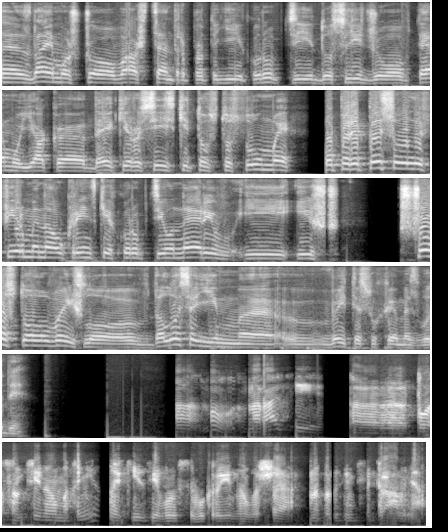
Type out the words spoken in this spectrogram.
е, знаємо, що ваш центр протидії корупції досліджував тему, як е, деякі російські товстосуми попереписували фірми на українських корупціонерів, і, і що з того вийшло? Вдалося їм е, вийти сухими з води? Ну, наразі е, по санкційному механізму, який з'явився в Україні лише наприкінці травня,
